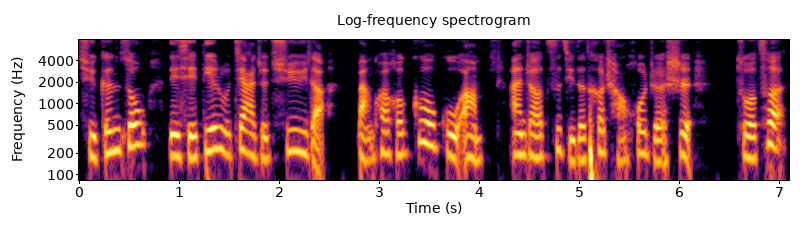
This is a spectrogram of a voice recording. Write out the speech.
去跟踪那些跌入价值区域的板块和个股啊，按照自己的特长或者是。左侧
